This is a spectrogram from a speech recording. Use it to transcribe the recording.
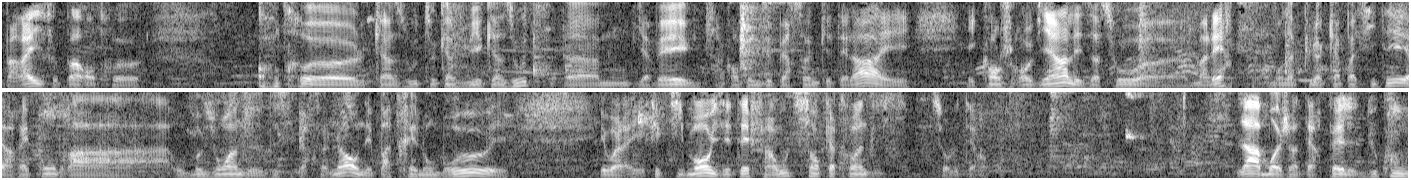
pareil, je pars entre, entre euh, le 15 août, 15 juillet 15 août. Euh, il y avait une cinquantaine de personnes qui étaient là et, quand je reviens, les assos m'alertent. On n'a plus la capacité à répondre aux besoins de, ces personnes-là. On n'est pas très nombreux et voilà. effectivement, ils étaient fin août 190 sur le terrain. Là, moi, j'interpelle du coup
